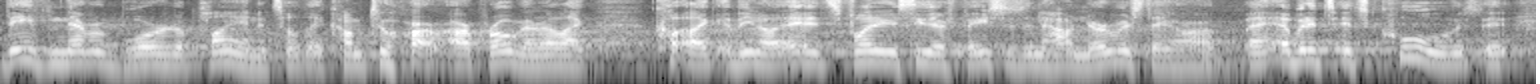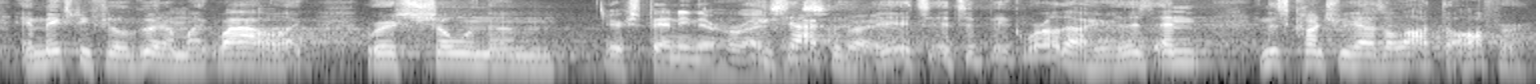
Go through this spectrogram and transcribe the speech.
they've never boarded a plane until they come to our, our program. They're like, like, you know, it's funny to see their faces and how nervous they are. Eh, eh, but it's, it's cool. It's, it, it, makes me feel good. I'm like, wow, like we're showing them. You're expanding their horizons. Exactly. Right. It's, it's a big world out here. There's, and, and this country has a lot to offer.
